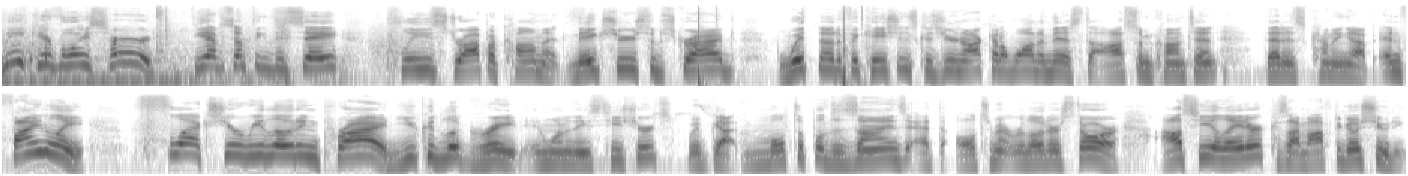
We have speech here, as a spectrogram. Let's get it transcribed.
make your voice heard. If you have something to say, please drop a comment. Make sure you're subscribed with notifications because you're not going to want to miss the awesome content that is coming up. And finally, flex your reloading pride. You could look great in one of these t-shirts. We've got multiple designs at the Ultimate Reloader store. I'll see you later because I'm off to go shooting.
